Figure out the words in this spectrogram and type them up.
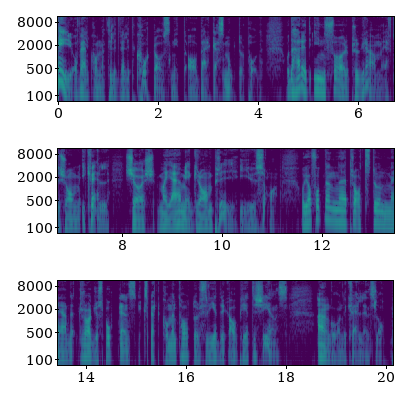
Hej och välkomna till ett väldigt kort avsnitt av Berkas Motorpodd. Och det här är ett införprogram eftersom ikväll körs Miami Grand Prix i USA. Och jag har fått en eh, pratstund med Radiosportens expertkommentator Fredrik A. Petersens angående kvällens lopp.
